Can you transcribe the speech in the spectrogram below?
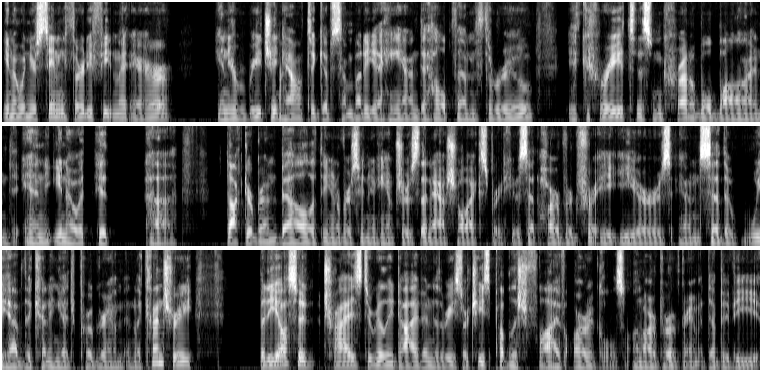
You know, when you're standing 30 feet in the air and you're reaching out to give somebody a hand to help them through, it creates this incredible bond. And you know, it, it uh, Dr. Brent Bell at the University of New Hampshire is the national expert. He was at Harvard for eight years and said that we have the cutting edge program in the country but he also tries to really dive into the research. He's published five articles on our program at WVU.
